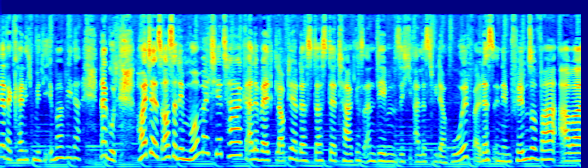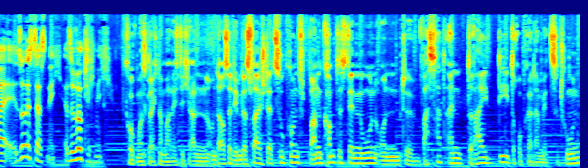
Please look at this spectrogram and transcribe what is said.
Ja, da kann ich mir die immer wieder. Na gut, heute ist außerdem Murmeltiertag. Alle Welt glaubt ja, dass das der Tag ist, an dem sich alles wiederholt, weil das in dem Film so war. Aber so ist das nicht. Also wirklich nicht. Gucken wir uns gleich nochmal richtig an. Und außerdem das Fleisch der Zukunft. Wann kommt es denn nun und äh, was hat ein 3D-Drucker damit zu tun?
